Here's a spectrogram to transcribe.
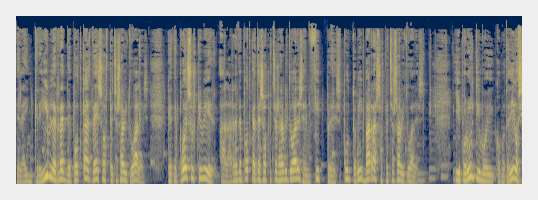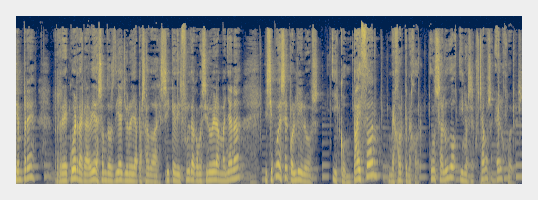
de la increíble red de podcast de sospechosos habituales, que te puedes suscribir a la red de podcast de sospechosos habituales en fitpress.me barra sospechosos habituales. Y por último, y como te digo siempre, recuerda que la vida son dos días y uno ya ha pasado, así que disfruta como si no hubiera mañana, y si puede ser con Linux y con Python, mejor que mejor. Un saludo y nos escuchamos el jueves.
